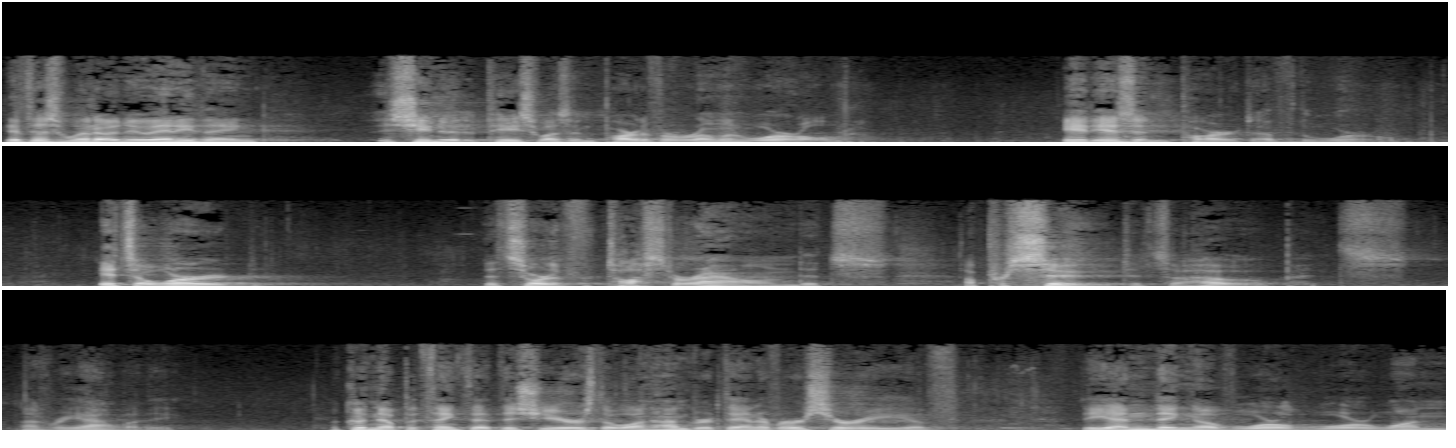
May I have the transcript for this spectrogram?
If this widow knew anything, she knew that peace wasn't part of a Roman world. It isn't part of the world. It's a word that's sort of tossed around. It's a pursuit, it's a hope, not reality. I couldn't help but think that this year is the 100th anniversary of the ending of World War I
